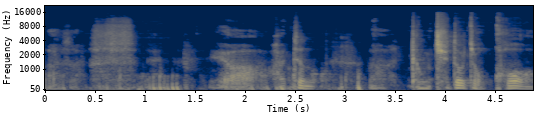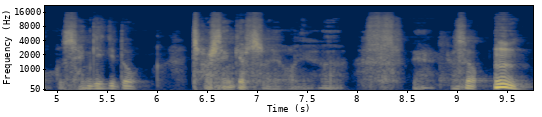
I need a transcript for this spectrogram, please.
그래서 야, 하여튼 어, 덩치도 좋고 생기기도 잘 생겼어요. 예. 예, 그래서 음.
